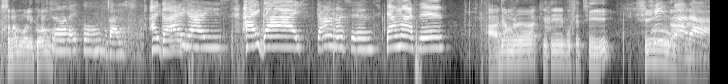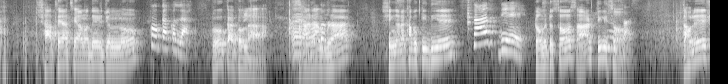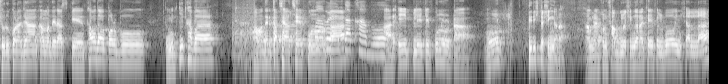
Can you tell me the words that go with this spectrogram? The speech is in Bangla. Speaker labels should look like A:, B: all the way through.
A: আসসালামু আলাইকুম
B: Assalamualaikum guys. Hi guys. Hi guys. Hi guys. কেমন আছেন কেমন আছেন
A: আজ আমরা খেতে বসেছি সিঙ্গারা সাথে আছে আমাদের জন্য
B: কোকা কোলা
A: আর আমরা সিঙ্গারা খাব কি দিয়ে?
B: সস দিয়ে।
A: টমেটো সস আর চিলি সস তাহলে শুরু করা যাক আমাদের আজকের খাওয়া দাওয়া পর্ব। তুমি কি খাবা? আমাদের কাছে আছে পনেরোটা
B: খাব।
A: আর এই প্লেটে পনেরোটা মোট তিরিশটা সিঙ্গারা। আমরা এখন সবগুলো সিঙ্গারা খেয়ে ফেলব ইনশাল্লাহ।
